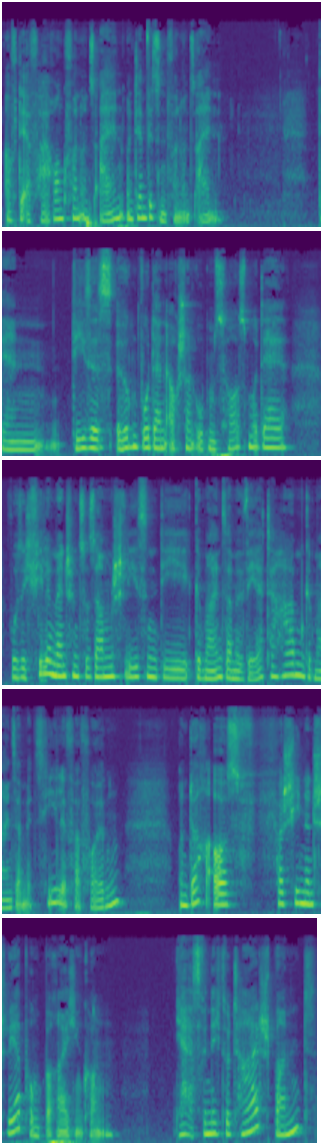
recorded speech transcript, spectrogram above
auf der Erfahrung von uns allen und dem Wissen von uns allen. Denn dieses irgendwo dann auch schon Open Source Modell wo sich viele Menschen zusammenschließen, die gemeinsame Werte haben, gemeinsame Ziele verfolgen und doch aus verschiedenen Schwerpunktbereichen kommen. Ja, das finde ich total spannend.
